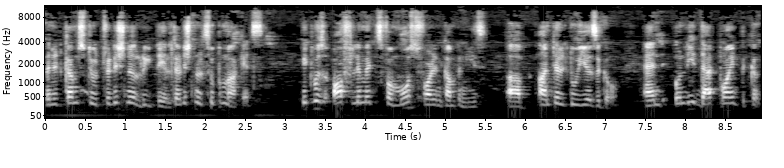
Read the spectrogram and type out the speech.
when it comes to traditional retail, traditional supermarkets, it was off limits for most foreign companies uh, until two years ago. And only at that point, the,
